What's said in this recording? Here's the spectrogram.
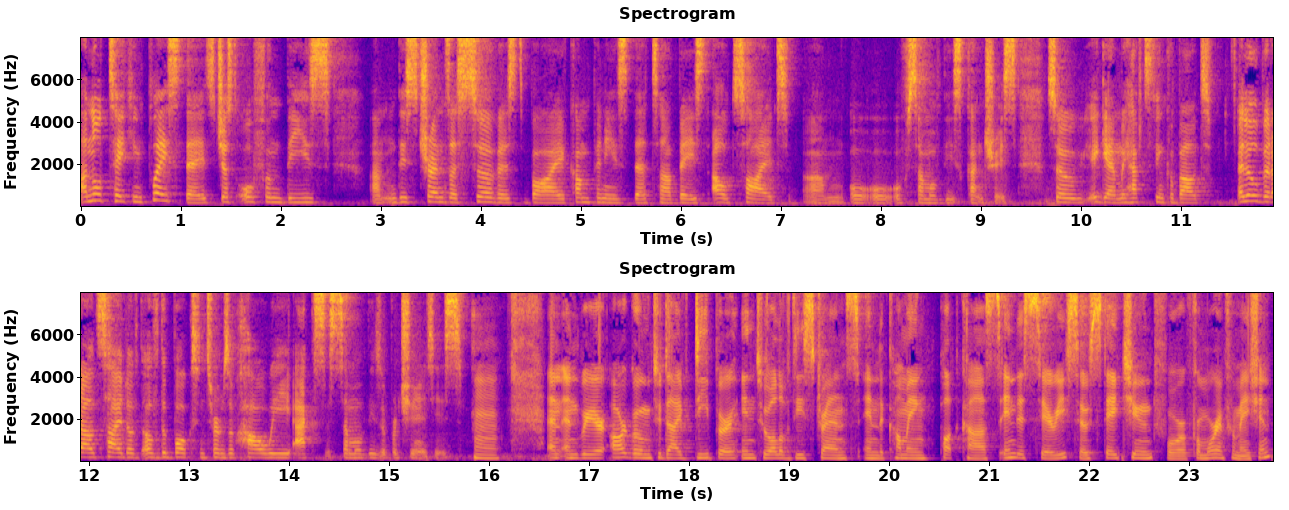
are not taking place there. It's just often these um, these trends are serviced by companies that are based outside um, or, or of some of these countries. So again, we have to think about a little bit outside of, of the box in terms of how we access some of these opportunities. Hmm. And, and we are going to dive deeper into all of these trends in the coming podcasts in this series. So stay tuned for, for more information.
